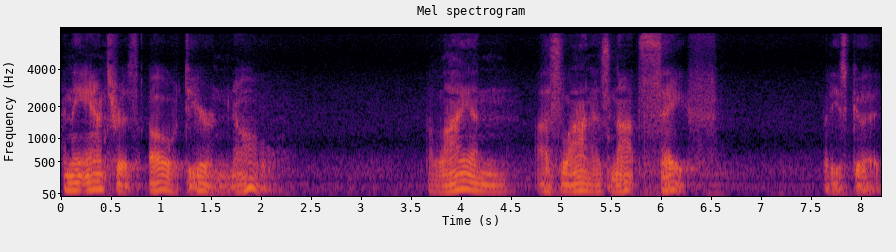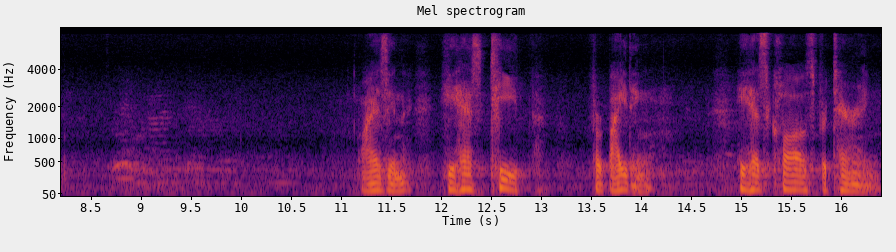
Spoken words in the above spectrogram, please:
And the answer is, oh dear, no. The lion Aslan is not safe, but he's good. Why is he? He has teeth for biting. He has claws for tearing.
